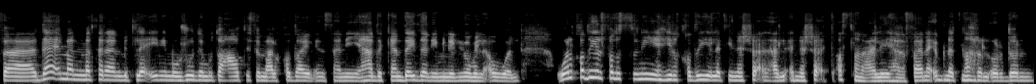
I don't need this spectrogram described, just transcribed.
فدائما مثلا بتلاقيني موجودة متعاطفة مع القضايا الإنسانية. هذا كان ديدني من اليوم الأول. والقضية الفلسطينية هي القضية التي نشات نشأت أصلا عليها. فأنا ابنة نهر الأردن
